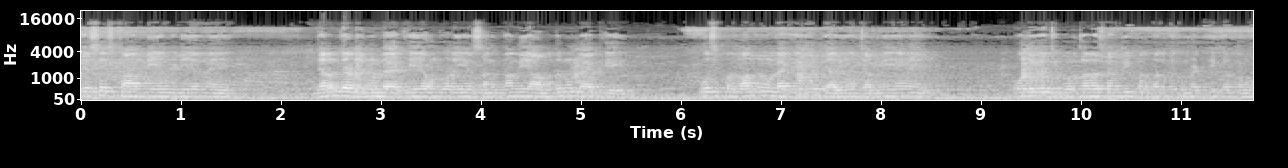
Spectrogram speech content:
ਇਸ ਸਥਾਨ ਦੀਆਂ ਜਿਹੜੀਆਂ ਨੇ ਜਨਮ ਦਿਹਾੜੇ ਨੂੰ ਲੈ ਕੇ ਆਉਣ ਵਾਲੀਆਂ ਸੰਗਤਾਂ ਦੀ ਆਮਦ ਨੂੰ ਲੈ ਕੇ ਉਸ ਪ੍ਰਬੰਧ ਨੂੰ ਲੈ ਕੇ ਜੋ ਤਿਆਰੀਆਂ ਚੱਲ ਰਹੀਆਂ ਨੇ ਉਹਦੇ ਵਿੱਚ ਗੁਰਦੁਆਰਾ ਸਾਹਿਬ ਦੀ ਪ੍ਰਬੰਧਕ ਕਮੇਟੀ ਵੱਲੋਂ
